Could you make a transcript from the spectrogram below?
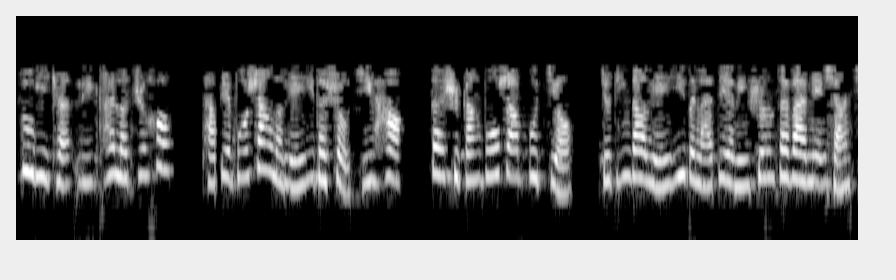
陆亦辰离开了之后，他便拨上了涟漪的手机号，但是刚拨上不久，就听到涟漪的来电铃声在外面响起。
